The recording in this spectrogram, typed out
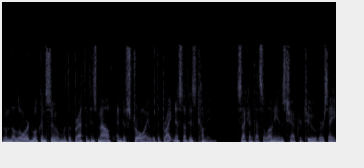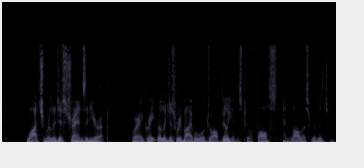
whom the Lord will consume with the breath of his mouth and destroy with the brightness of his coming. 2 Thessalonians chapter 2 verse 8. Watch religious trends in Europe, where a great religious revival will draw billions to a false and lawless religion.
